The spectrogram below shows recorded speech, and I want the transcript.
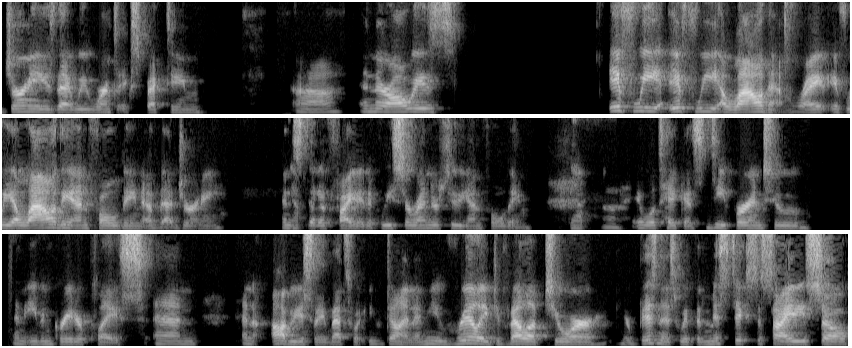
journeys that we weren't expecting, uh, and they're always. If we if we allow them, right? If we allow the unfolding of that journey instead of fight it, if we surrender to the unfolding, Yeah. uh, it will take us deeper into an even greater place. And and obviously that's what you've done, and you've really developed your your business with the Mystic Society. So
